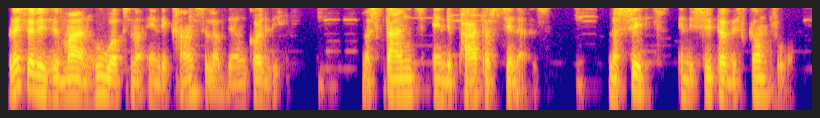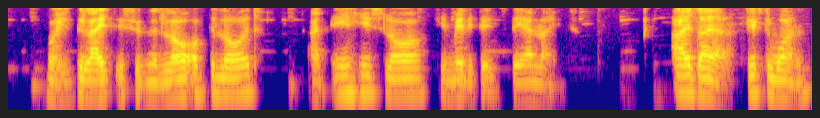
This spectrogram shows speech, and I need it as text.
Blessed is the man who walks not in the counsel of the ungodly, nor stands in the path of sinners, nor sits in the seat of the scornful, but his delight is in the law of the Lord, and in his law he meditates day and night. Isaiah 51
